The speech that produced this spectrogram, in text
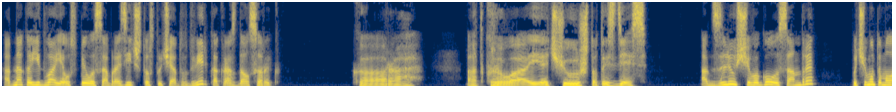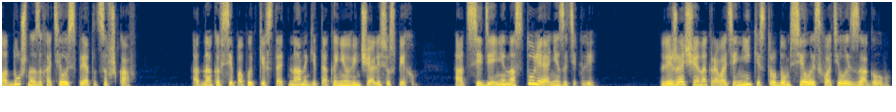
Однако едва я успела сообразить, что стучат в дверь, как раздался рык. «Кара, открывай, я чую, что ты здесь!» От злющего голоса Андре почему-то малодушно захотелось спрятаться в шкаф. Однако все попытки встать на ноги так и не увенчались успехом. От сидения на стуле они затекли. Лежащая на кровати Ники с трудом села и схватилась за голову.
